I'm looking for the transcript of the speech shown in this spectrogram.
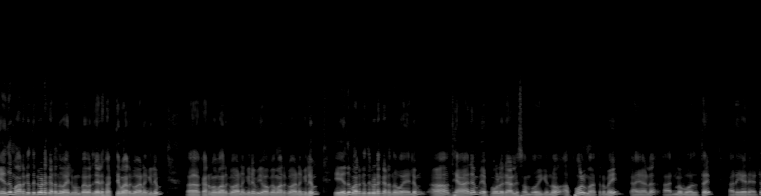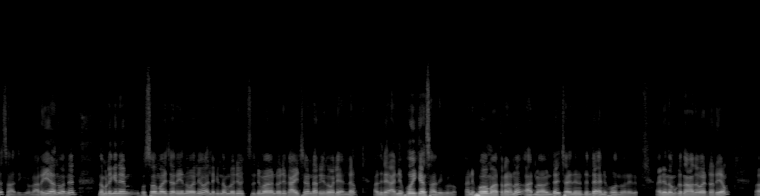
ഏത് മാർഗത്തിലൂടെ കടന്നു പോയാലും മുമ്പേ പറഞ്ഞാൽ ഭക്തിമാർഗമാണെങ്കിലും ആ, കർമ്മമാർഗമാണെങ്കിലും യോഗമാർഗമാണെങ്കിലും ഏത് മാർഗത്തിലൂടെ കടന്നു പോയാലും ആ ധ്യാനം എപ്പോൾ ഒരാൾ സംഭവിക്കുന്നോ അപ്പോൾ മാത്രമേ അയാൾ ആത്മബോധത്തെ അറിയാനായിട്ട് സാധിക്കുകയുള്ളൂ. അറിയാന്ന് പറഞ്ഞാൽ നമ്മളിങ്ങനെ പുസ്തകം വായിച്ച് അറിയുന്ന പോലെയോ അല്ലെങ്കിൽ നമ്മളൊരു സിനിമ കണ്ട ഒരു കാഴ്ച കണ്ട് അറിയുന്ന പോലെയല്ല അതിനെ അനുഭവിക്കാൻ സാധിക്കുകയുള്ളൂ. അനുഭവം മാത്രമാണ് ആത്മാവിന്റെ ചൈതന്യത്തിന്റെ അനുഭവം എന്ന് പറയുന്നത്. അതിന് നമുക്ക് നാദമായിട്ട് ബിന്ദുവായിട്ടറിയാം ആ,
